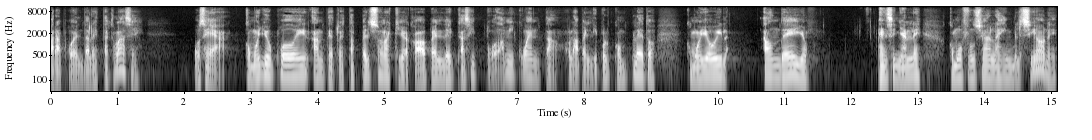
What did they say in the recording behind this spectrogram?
para poder dar esta clase. O sea, cómo yo puedo ir ante todas estas personas que yo acabo de perder casi toda mi cuenta o la perdí por completo, cómo yo ir a donde ellos, enseñarles cómo funcionan las inversiones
